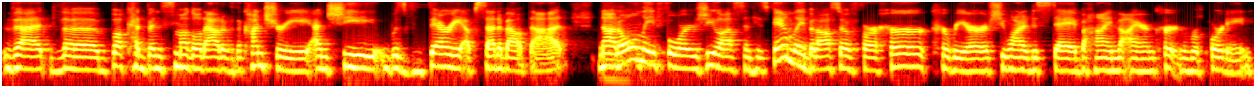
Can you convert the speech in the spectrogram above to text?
that the book had been smuggled out of the country and she was very upset about that not mm-hmm. only for Djilas and his family but also for her career she wanted to stay behind the iron curtain reporting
